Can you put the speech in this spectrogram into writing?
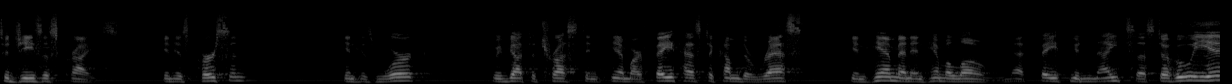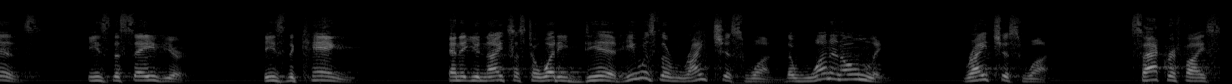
to Jesus Christ in his person, in his work. We've got to trust in him. Our faith has to come to rest in him and in him alone. That faith unites us to who He is. He's the Savior. He's the King. And it unites us to what He did. He was the righteous one, the one and only righteous one, sacrificed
